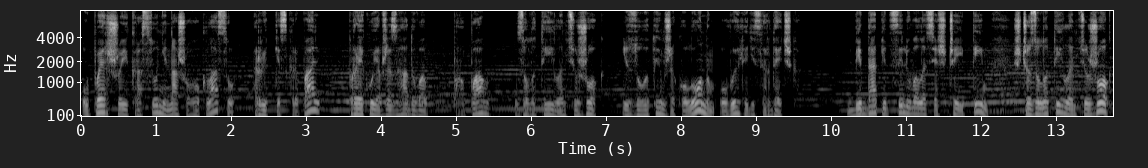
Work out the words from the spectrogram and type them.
У першої красуні нашого класу Ритки Скрипаль, про яку я вже згадував, пропав золотий ланцюжок із золотим же колоном у вигляді сердечка. Біда підсилювалася ще й тим, що золотий ланцюжок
